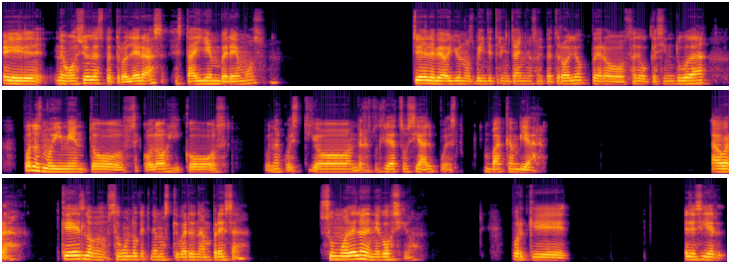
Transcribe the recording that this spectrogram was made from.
El negocio de las petroleras está ahí en veremos. Yo le veo ahí unos 20, 30 años al petróleo, pero es algo que sin duda, por los movimientos ecológicos, una cuestión de responsabilidad social, pues va a cambiar. Ahora, ¿qué es lo segundo que tenemos que ver de una empresa? Su modelo de negocio. Porque, es decir,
